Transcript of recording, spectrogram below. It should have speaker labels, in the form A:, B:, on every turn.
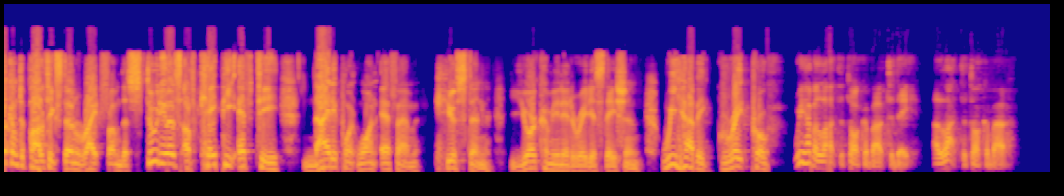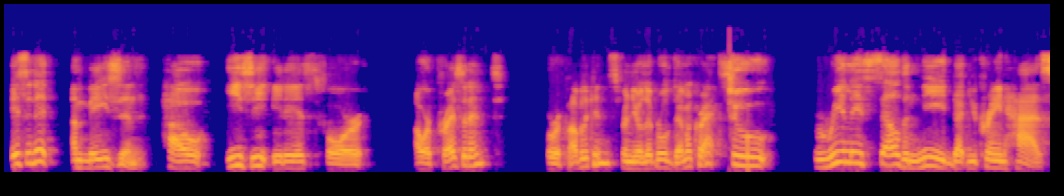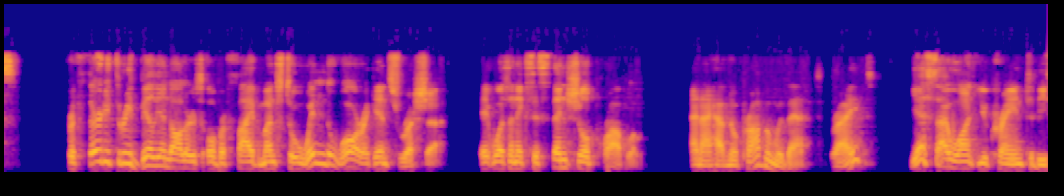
A: Welcome to Politics Done Right from the studios of KPFT 90.1 FM, Houston, your community radio station. We have a great program. We have a lot to talk about today. A lot to talk about. Isn't it amazing how easy it is for our president, for Republicans, for neoliberal Democrats to really sell the need that Ukraine has for $33 billion over five months to win the war against Russia. It was an existential problem. And I have no problem with that, right? Yes, I want Ukraine to be.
